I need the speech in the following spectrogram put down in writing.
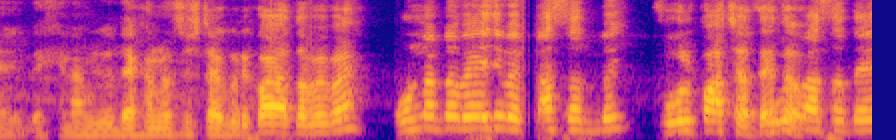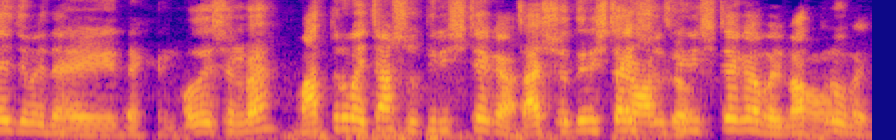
এই দেখেন আমি যদি দেখানোর চেষ্টা করি কয় হবে ভাই? ওনাটা ভাই এই যে ভাই পাঁচ হাত ভাই। ফুল পাঁচ হাত তাই তো? পাঁচ হাত এই যে ভাই দেখেন। এই দেখেন দিচ্ছেন ভাই? মাত্র ভাই 430 টাকা। 430 টাকা মাত্র। 430 টাকা ভাই মাত্র ভাই।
